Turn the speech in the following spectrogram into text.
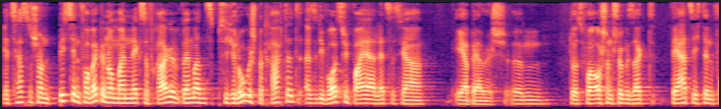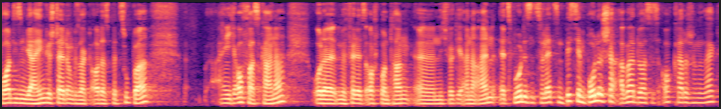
Jetzt hast du schon ein bisschen vorweggenommen, meine nächste Frage. Wenn man es psychologisch betrachtet, also die Wall Street war ja letztes Jahr eher bearish. Ähm, du hast vorher auch schon schön gesagt, wer hat sich denn vor diesem Jahr hingestellt und gesagt, oh, das wird super? eigentlich auch fast keiner. Oder mir fällt jetzt auch spontan äh, nicht wirklich einer ein. Jetzt wurde es zuletzt ein bisschen bullischer, aber du hast es auch gerade schon gesagt,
